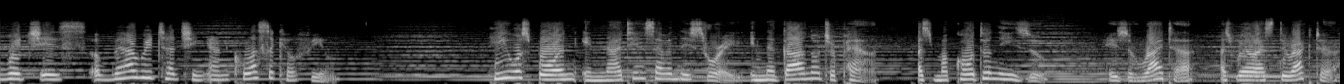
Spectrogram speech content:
which is a very touching and classical film. He was born in 1973 in Nagano, Japan, as Makoto Niitsu. He is a writer as well as director.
